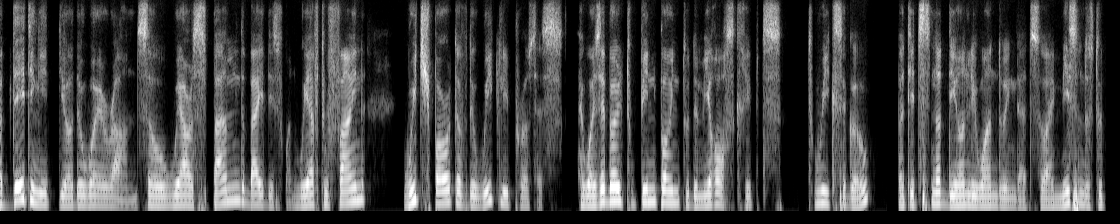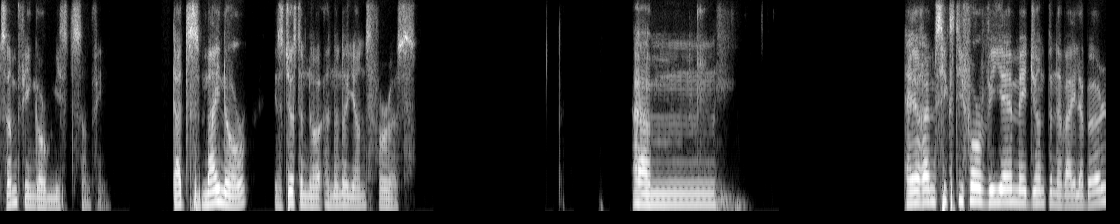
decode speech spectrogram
updating it the other way around. So we are spammed by this one. We have to find which part of the weekly process. I was able to pinpoint to the mirror scripts two weeks ago, but it's not the only one doing that. So I misunderstood something or missed something. That's minor, it's just an, an annoyance for us. Um, ARM64 VM agent unavailable,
